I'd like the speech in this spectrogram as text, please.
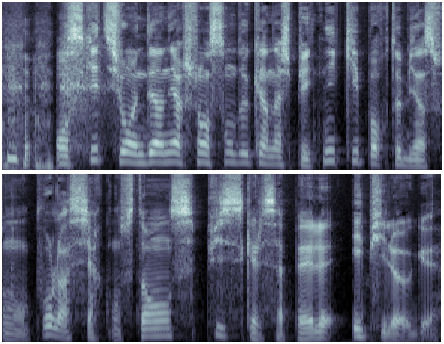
On se quitte sur une dernière chanson de Carnage Picnic qui porte bien son nom pour la circonstance, puisqu'elle s'appelle Épilogue.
